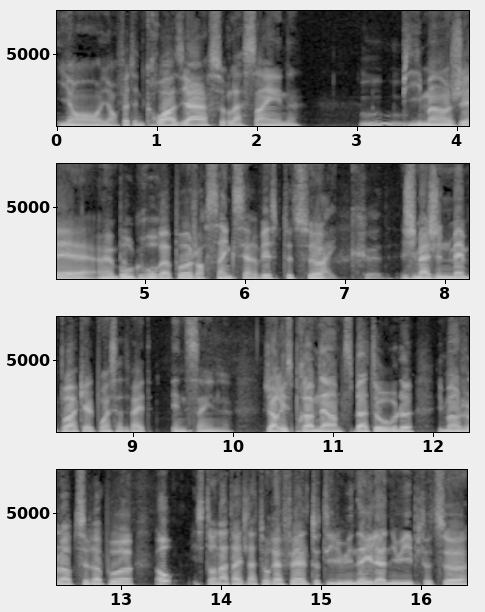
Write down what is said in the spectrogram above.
Ils ont, fait une croisière sur la Seine. Puis ils mangeaient un beau gros repas, genre cinq services, tout ça. J'imagine même pas à quel point ça devait être insane. Genre, ils se promenaient en petit bateau, là, ils mangeaient leur petit repas. Oh, ils se tournent la tête, la tour Eiffel, tout illuminé la nuit, puis tout ça.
